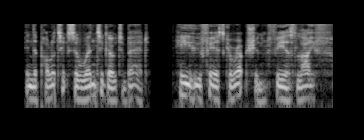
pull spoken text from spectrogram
in the politics of when to go to bed. He who fears corruption fears life.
